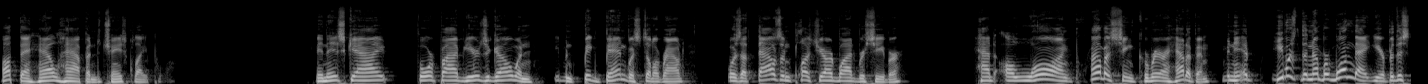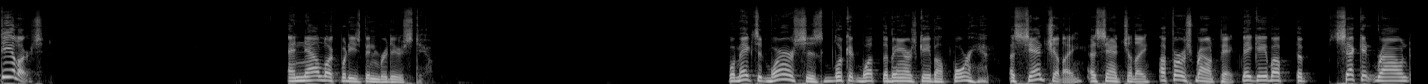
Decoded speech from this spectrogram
What the hell happened to Chase Claypool? And this guy, four or five years ago, when even Big Ben was still around, was a thousand plus yard wide receiver, had a long, promising career ahead of him. I mean, he was the number one that year for the Steelers. And now look what he's been reduced to. What makes it worse is look at what the Bears gave up for him. Essentially, essentially, a first round pick. They gave up the second round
